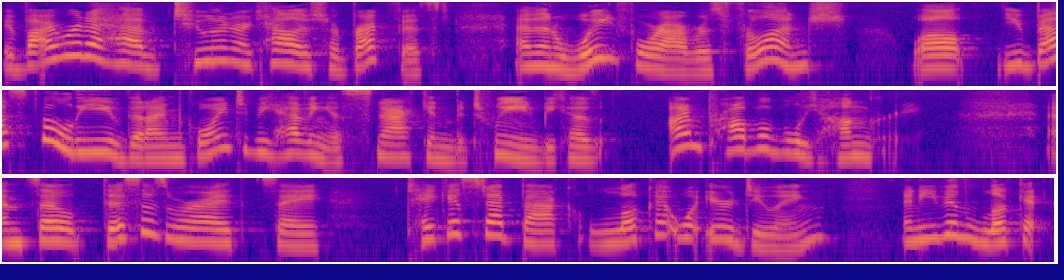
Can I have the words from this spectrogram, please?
If I were to have 200 calories for breakfast and then wait four hours for lunch, well, you best believe that I'm going to be having a snack in between because I'm probably hungry. And so, this is where I say take a step back, look at what you're doing, and even look at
